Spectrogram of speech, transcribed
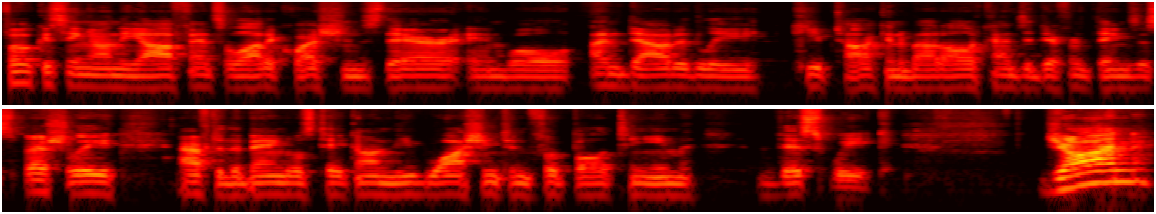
focusing on the offense. A lot of questions there, and we'll undoubtedly keep talking about all kinds of different things, especially after the Bengals take on the Washington football team this week. John,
